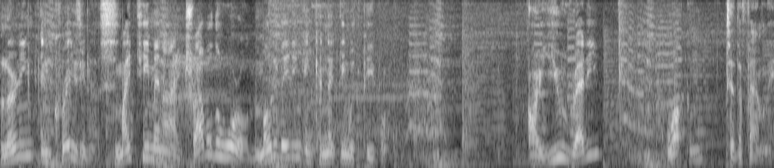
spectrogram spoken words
learning, and craziness, my team and I travel the world motivating and connecting with people. Are you ready? Welcome to the family.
